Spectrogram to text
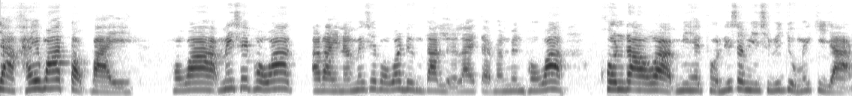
อยากให้วาดต่อไป เพราะว่าไม่ใช่เพราะว่าอะไรนะ ไม่ใช่เพราะว่าดึงดันหรืออะไร แต่มันเป็นเพราะว่าคนเราอะ มีเหตุผลที่จะมีชีวิตอยู่ไม่กี่อย่าง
